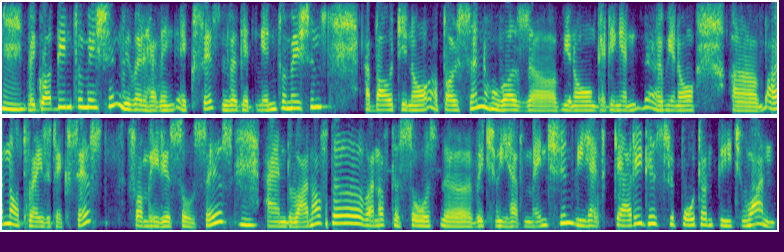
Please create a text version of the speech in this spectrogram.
We got the information. We were having access. We were getting information about, you know, a person who was, uh, you know, getting an, uh, you know, um unauthorized access from various sources. And one of the one of the source uh, which we have mentioned, we have carried his report on page one.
